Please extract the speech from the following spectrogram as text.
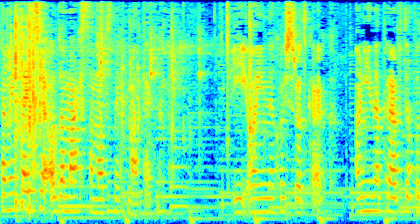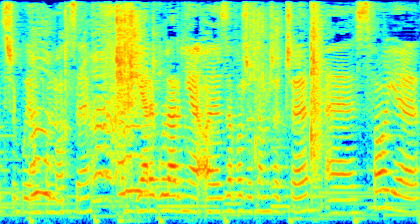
Pamiętajcie o domach samotnych matek i o innych ośrodkach. Oni naprawdę potrzebują pomocy. Ja regularnie e, zawożę tam rzeczy e, swoje,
